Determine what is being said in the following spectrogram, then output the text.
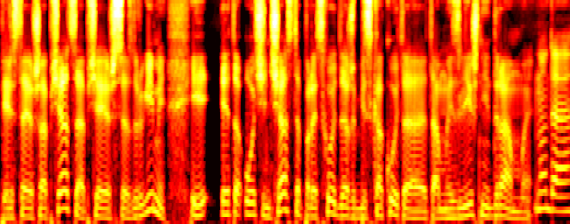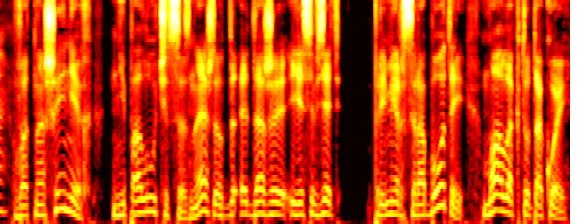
перестаешь общаться, общаешься с другими, и это очень часто происходит даже без какой-то там излишней драмы. Ну да. В отношениях не получится, знаешь, д- даже если взять пример с работой, мало кто такой,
